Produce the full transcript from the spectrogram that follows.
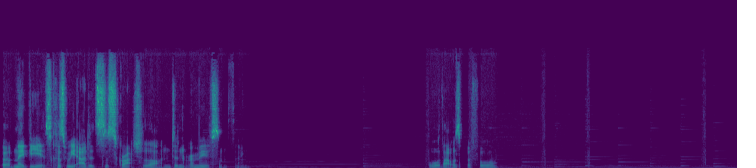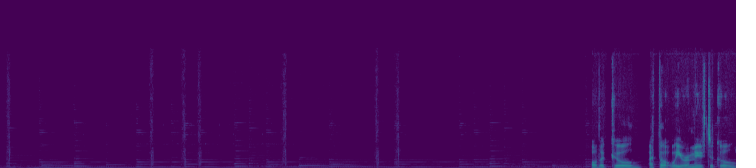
But maybe it's because we added to scratch a lot and didn't remove something. Or that was before. Or the ghoul? I thought we removed a ghoul.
